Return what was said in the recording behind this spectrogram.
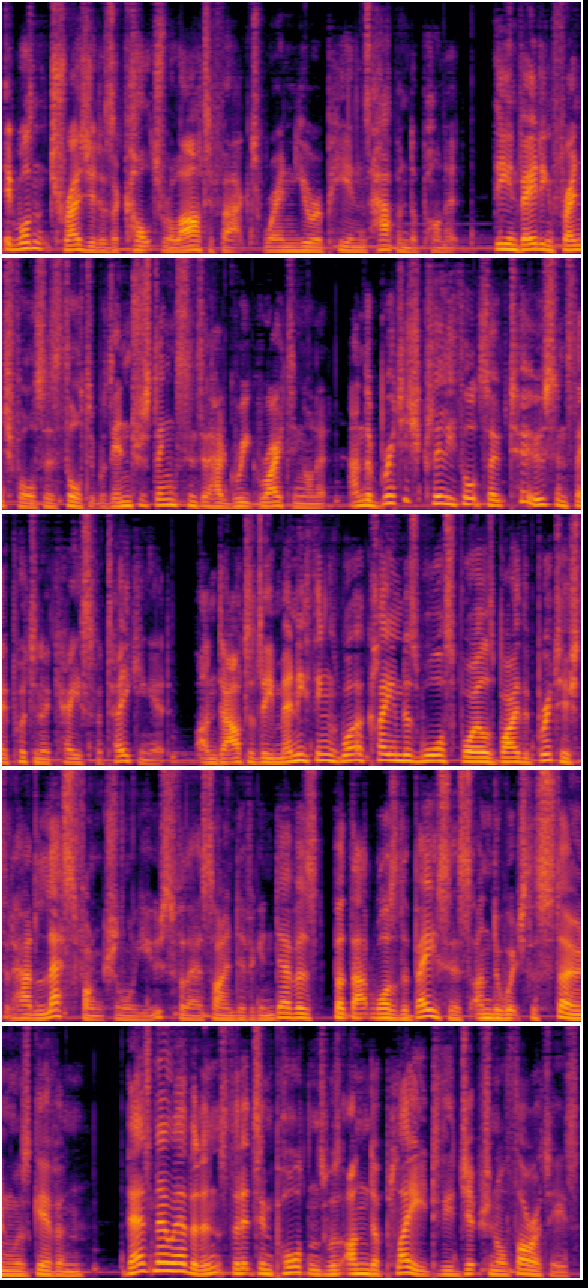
It wasn't treasured as a cultural artifact when Europeans happened upon it. The invading French forces thought it was interesting since it had Greek writing on it, and the British clearly thought so too since they put in a case for taking it. Undoubtedly, many things were claimed as war spoils by the British that had less functional use for their scientific endeavours, but that was the basis under which the stone was given. There's no evidence that its importance was underplayed to the Egyptian authorities,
